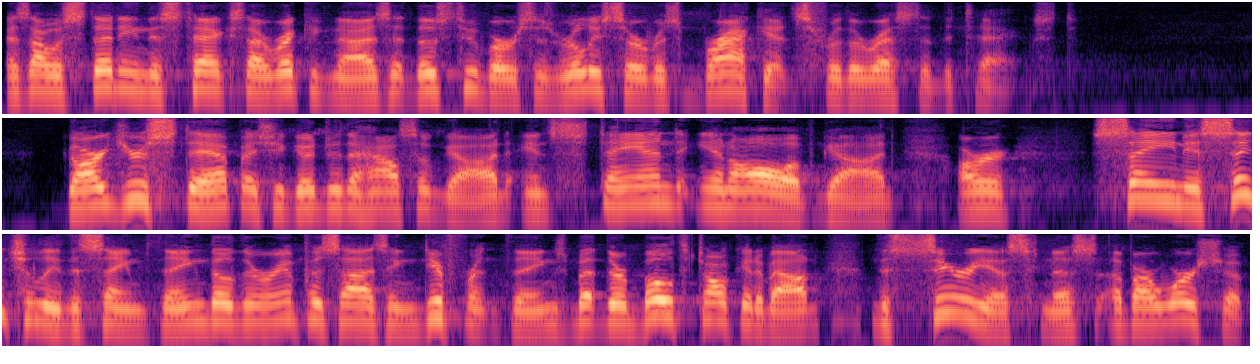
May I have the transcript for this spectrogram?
As I was studying this text, I recognized that those two verses really serve as brackets for the rest of the text. Guard your step as you go to the house of God and stand in awe of God are saying essentially the same thing, though they're emphasizing different things, but they're both talking about the seriousness of our worship.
